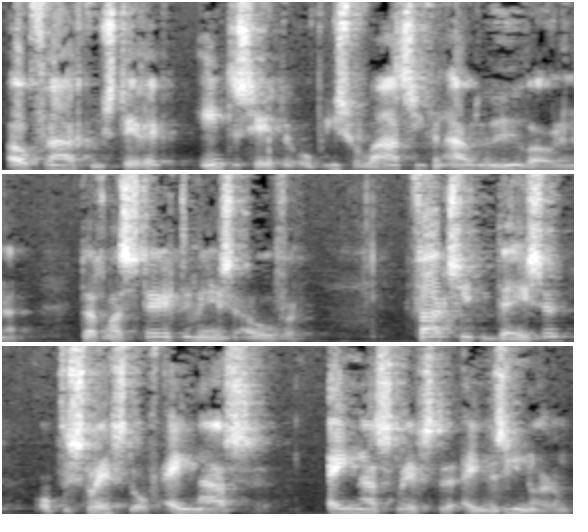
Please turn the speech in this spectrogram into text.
Ook vraag ik u sterk in te zetten op isolatie van oudere huurwoningen. Dat laat sterk te wensen over. Vaak zitten deze op de slechtste of één na, één slechtste energienorm.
